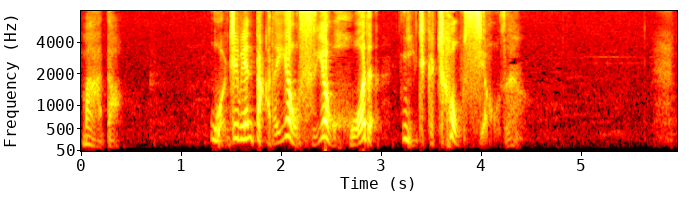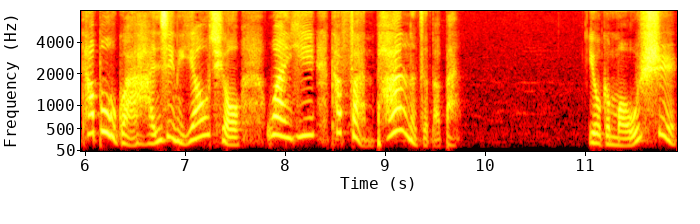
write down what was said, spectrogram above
骂道：“我这边打的要死要活的，你这个臭小子！”他不管韩信的要求，万一他反叛了怎么办？有个谋士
